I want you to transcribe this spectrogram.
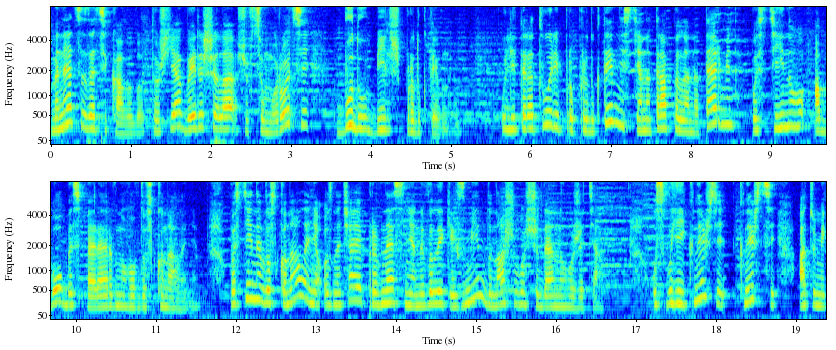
Мене це зацікавило, тож я вирішила, що в цьому році буду більш продуктивною. У літературі про продуктивність я натрапила на термін постійного або безперервного вдосконалення. Постійне вдосконалення означає привнесення невеликих змін до нашого щоденного життя. У своїй книжці, книжці Atomic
